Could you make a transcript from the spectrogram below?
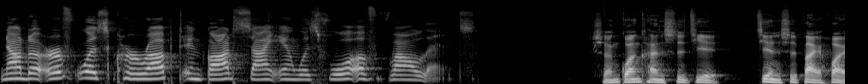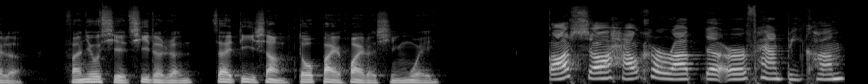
Now the earth was corrupt in God's sight and was full of violence. 神观看世界，见是败坏了，凡有血气的人在地上都败坏了行为。 God saw how corrupt the earth had become,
